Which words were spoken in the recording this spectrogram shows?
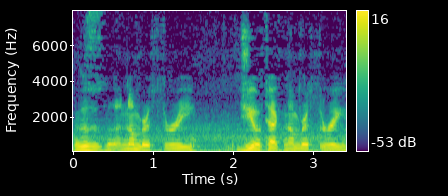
This is the number three. Jeo Tec number three.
